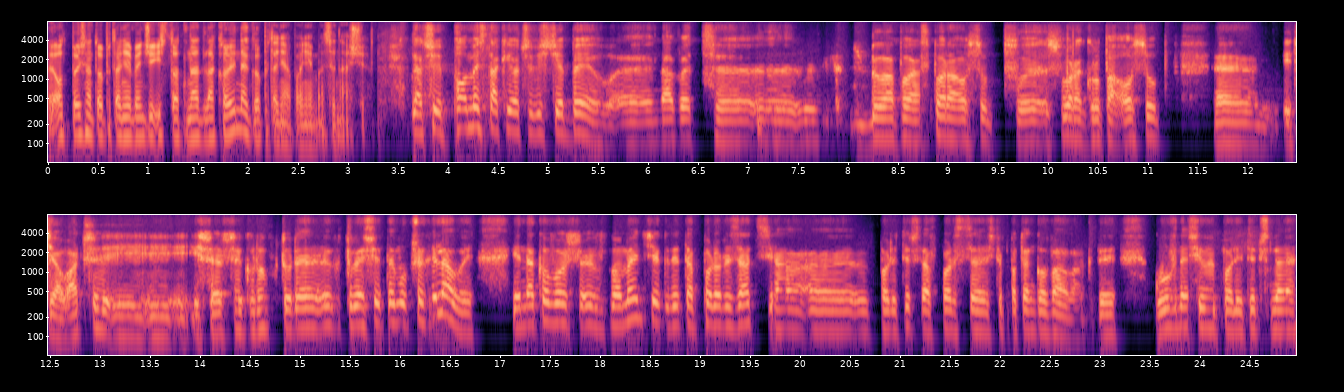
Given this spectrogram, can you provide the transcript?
odpowiedź na to pytanie będzie istotna dla kolejnego pytania, panie mecenasie. Znaczy, pomysł taki oczywiście był. E, nawet e, była, była spora osób, e, spora grupa osób i działaczy, i, i, i szerszych grup, które, które się temu przechylały. Jednakowoż w momencie, gdy ta polaryzacja polityczna w Polsce się potęgowała, gdy główne siły polityczne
